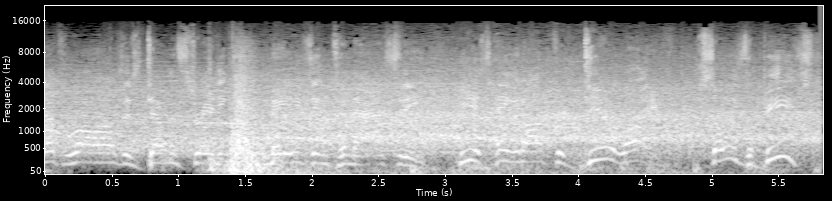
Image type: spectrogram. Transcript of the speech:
Seth Rollins is demonstrating amazing tenacity. He is hanging on for dear life. So is the Beast.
